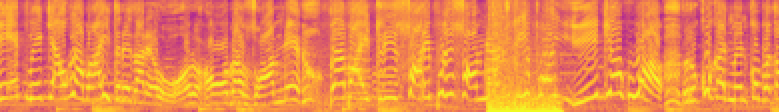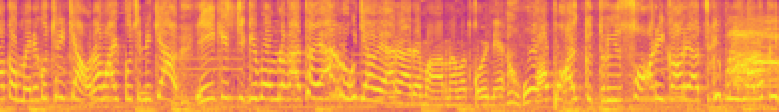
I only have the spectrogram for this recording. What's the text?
एक में क्या हो गया भाई? इतने सारे और और सामने भाई इतनी सारी पुलिस सामने आ चुकी है भाई। ये क्या हुआ? रुको गाइस, मैं इनको बताता हूँ, मैंने कुछ नहीं किया। अरे भाई कुछ नहीं किया। एक स्टिकी बम लगाया था यार रुक जाओ यार, अरे मारना मत, कोई नहीं। ओ भाई, कितनी सारी कारें आ चुकी पुलिस वालों की।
